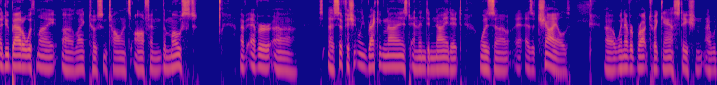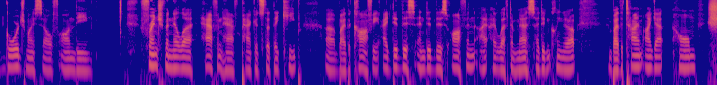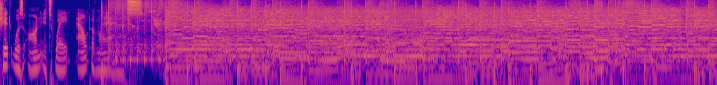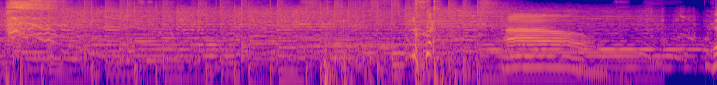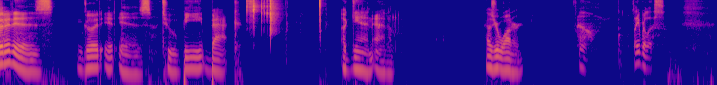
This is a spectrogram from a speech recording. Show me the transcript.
I do battle with my uh, lactose intolerance often. The most I've ever uh, uh, sufficiently recognized and then denied it was uh, as a child. Uh, whenever brought to a gas station, I would gorge myself on the French vanilla half and half packets that they keep uh, by the coffee. I did this and did this often. I, I left a mess. I didn't clean it up. And by the time I got home, shit was on its way out of my ass. Oh. Good it is. Good it is to be back. Again, Adam. How's your water? Oh, flavorless.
